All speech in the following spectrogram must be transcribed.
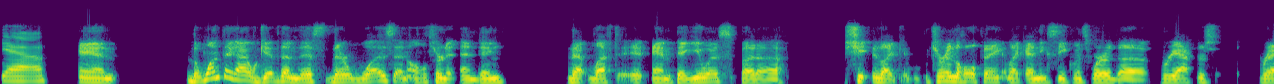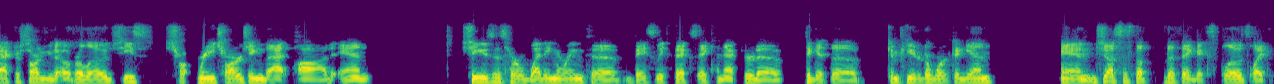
Yeah. And the one thing I will give them this, there was an alternate ending that left it ambiguous, but uh she like during the whole thing, like ending sequence where the reactors reactor starting to overload, she's ch- recharging that pod and she uses her wedding ring to basically fix a connector to to get the computer to work again. And just as the the thing explodes, like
